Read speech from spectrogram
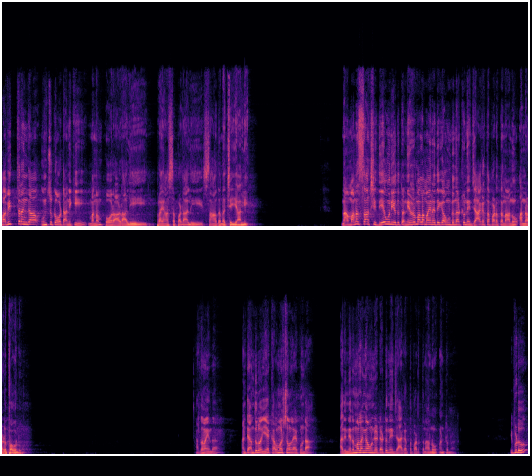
పవిత్రంగా ఉంచుకోవటానికి మనం పోరాడాలి ప్రయాసపడాలి సాధన చేయాలి. నా మనస్సాక్షి దేవుని ఎదుట నిర్మలమైనదిగా ఉండినట్లు నేను జాగ్రత్త పడుతున్నాను అన్నాడు పౌలు. అర్థమైందా? అంటే అందులో ఏ కల్మషం లేకుండా అది నిర్మలంగా ఉండేటట్టు నేను జాగ్రత్త పడుతున్నాను అంటున్నాడు. ఇప్పుడు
